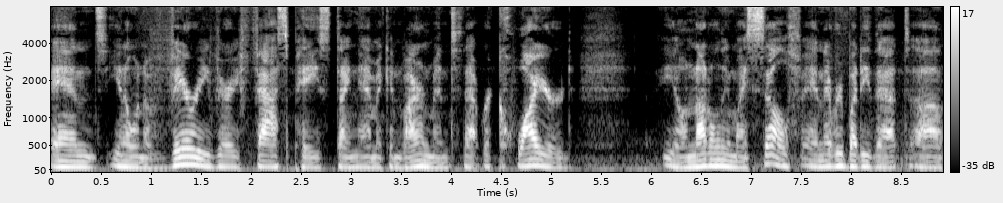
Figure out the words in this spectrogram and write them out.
and you know in a very very fast paced dynamic environment that required you know not only myself and everybody that uh,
